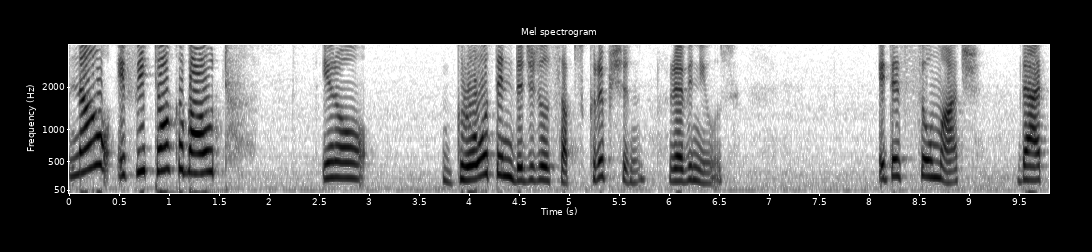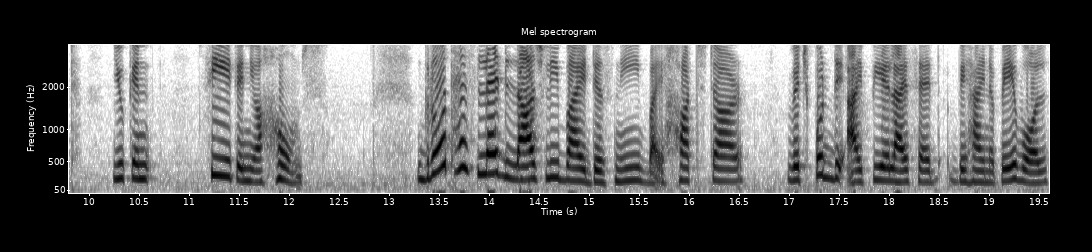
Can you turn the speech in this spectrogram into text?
Now, if we talk about you know growth in digital subscription revenues, it is so much that you can see it in your homes. Growth has led largely by Disney, by Hotstar, which put the IPL, I said, behind a paywall.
